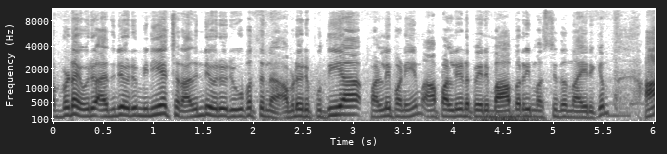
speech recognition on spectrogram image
അവിടെ ഒരു അതിന്റെ ഒരു മിനിയേച്ചർ അതിന്റെ ഒരു രൂപത്തിന് അവിടെ ഒരു പുതിയ പള്ളി പണിയും ആ പള്ളിയുടെ പേര് ബാബറി മസ്ജിദ് എന്നായിരിക്കും. ആ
